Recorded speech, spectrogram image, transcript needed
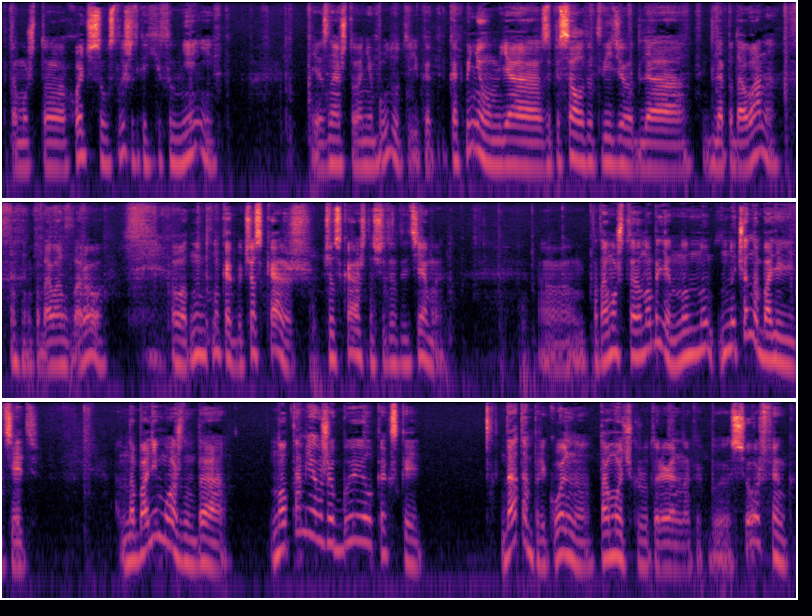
потому что хочется услышать каких-то мнений. Я знаю, что они будут. И как, как минимум я записал это видео для, для подавана. Подаван здорово. Вот, ну, ну, как бы, что скажешь? Что скажешь насчет этой темы? Э, потому что, ну, блин, ну, ну, ну что на Бали лететь? На Бали можно, да. Но там я уже был, как сказать. Да, там прикольно. Там очень круто, реально, как бы, серфинг.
